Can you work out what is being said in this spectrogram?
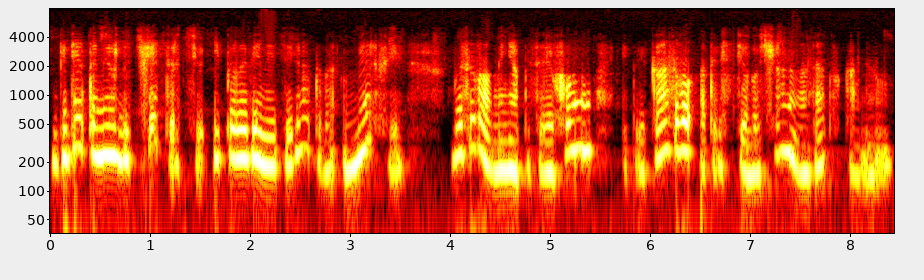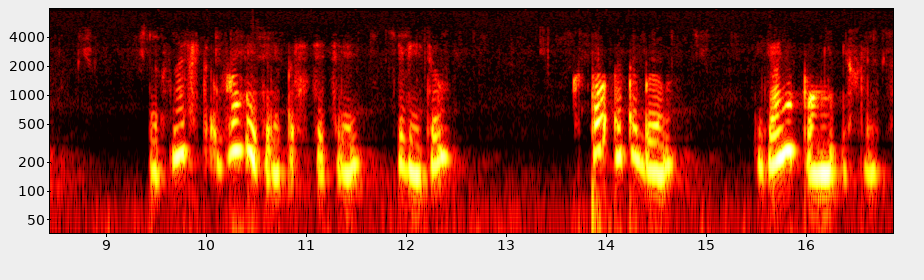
Где-то между четвертью и половиной девятого Мерфи вызывал меня по телефону и приказывал отвезти Лучана назад в камеру. Так значит, вы видели посетителей? Видел. Кто это был? Я не помню их лиц.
